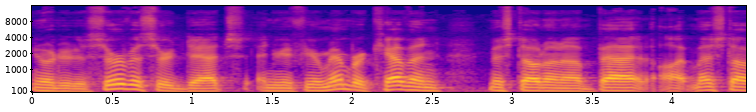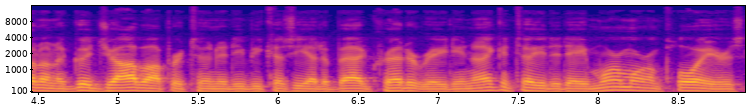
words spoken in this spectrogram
in order to service her debts. And if you remember, Kevin missed out on a bad, uh, missed out on a good job opportunity because he had a bad credit rating. And I can tell you today, more and more employers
